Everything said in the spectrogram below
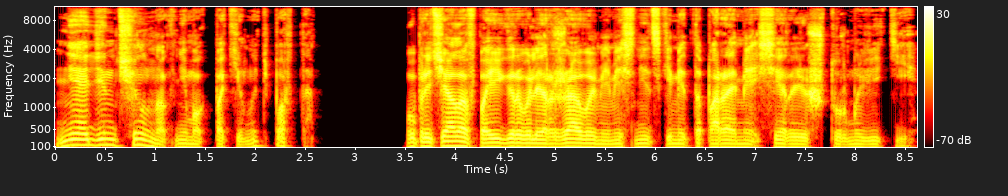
ни один челнок не мог покинуть порта. У причалов поигрывали ржавыми мясницкими топорами серые штурмовики.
